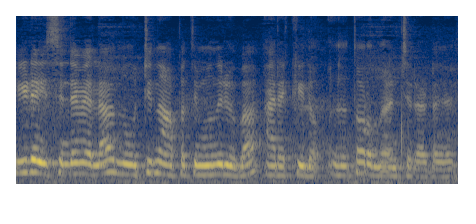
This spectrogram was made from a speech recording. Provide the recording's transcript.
ഈ ഡേറ്റ്സിന്റെ വില നൂറ്റി നാൽപ്പത്തി മൂന്ന് രൂപ അര കിലോ. ഇത് തുറന്ന് കാണിച്ചു കേട്ടോ ഞാൻ.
